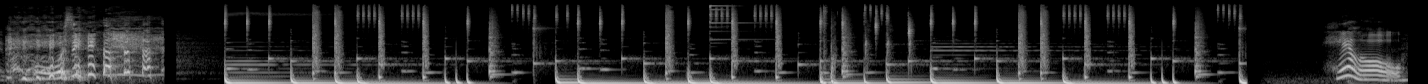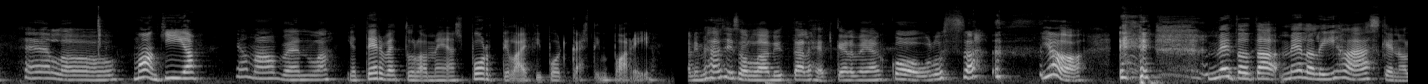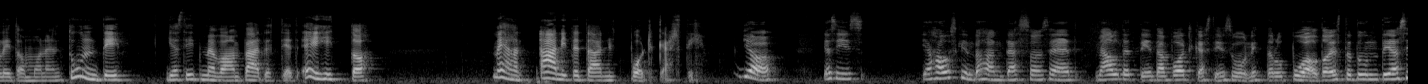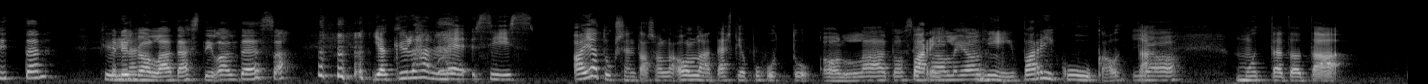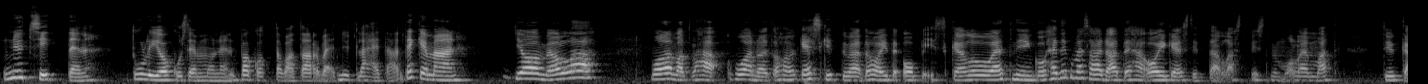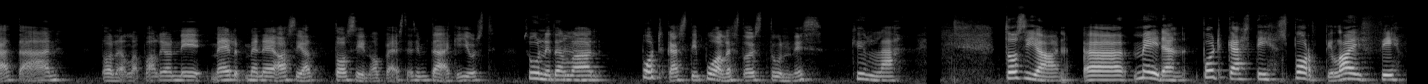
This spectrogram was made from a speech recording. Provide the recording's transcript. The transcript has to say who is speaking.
Speaker 1: Aivan uusi.
Speaker 2: Hello!
Speaker 1: Hello.
Speaker 2: Mä oon Kiia
Speaker 1: Ja mä oon Venla.
Speaker 2: ja tervetuloa meidän Sporttilife-podcastin pariin.
Speaker 1: Niin mehän siis ollaan nyt tällä hetkellä meidän koulussa.
Speaker 2: Joo. me tota, meillä oli ihan äsken oli tommonen tunti ja sitten me vaan päätettiin, että ei hitto, mehän äänitetään nyt podcasti.
Speaker 1: Joo. Ja siis, ja hauskintahan tässä on se, että me aloitettiin tämän podcastin suunnittelu puolitoista tuntia sitten. Ja nyt me ollaan tässä tilanteessa.
Speaker 2: Ja kyllähän me siis ajatuksen tasolla ollaan tästä jo puhuttu
Speaker 1: Ollaan tosi
Speaker 2: pari,
Speaker 1: paljon.
Speaker 2: niin, pari kuukautta.
Speaker 1: Joo.
Speaker 2: Mutta tota, nyt sitten tuli joku semmoinen pakottava tarve, että nyt lähdetään tekemään.
Speaker 1: Joo, me ollaan molemmat vähän huonoja tuohon keskittymään tuohon itse opiskeluun. Että niin kuin heti kun me saadaan tehdä oikeasti tällaista, mistä me molemmat tykätään todella paljon, niin meillä menee asiat tosi nopeasti. Esimerkiksi tämäkin just suunnitellaan mm. podcasti puolestoista tunnissa.
Speaker 2: Kyllä. Tosiaan, meidän podcasti Sporttilife.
